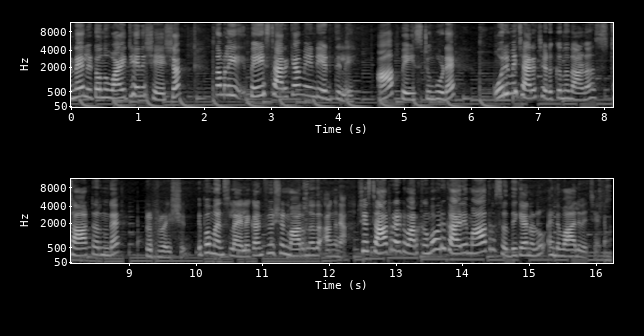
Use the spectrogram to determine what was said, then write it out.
എണ്ണയിലിട്ടൊന്ന് വഴറ്റിയതിന് ശേഷം നമ്മൾ ഈ പേസ്റ്റ് അരയ്ക്കാൻ വേണ്ടി എടുത്തില്ലേ? ആ പേസ്റ്റും കൂടെ ഒരുമിച്ച് അരച്ചെടുക്കുന്നതാണ് സ്റ്റാർട്ടറിന്റെ പ്രിപ്പറേഷൻ ഇപ്പൊ മനസ്സിലായില്ലേ? കൺഫ്യൂഷൻ മാറുന്നത് അങ്ങനെ. പക്ഷെ സ്റ്റാർട്ടറായിട്ട് വറക്കുമ്പോൾ ഒരു കാര്യം മാത്രം ശ്രദ്ധിക്കാനുള്ളൂ അതിന്റെ വാൽ വെച്ചേക്കണം.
